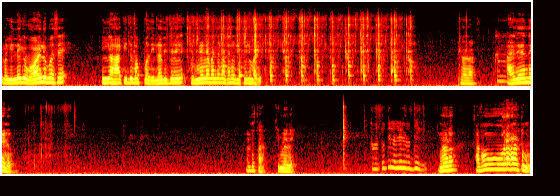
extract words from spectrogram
ಮತ್ತು ಇಲ್ಲಿಗೆ ಆಯಿಲ್ ಬಸೆ ಈಗ ಹಾಕಿದ್ದು ಬಪ್ಪದು. ಇಲ್ಲದಿದ್ದರೆ ಸುಮ್ಮನೆ ಬಂದರೆ ಅದರ ರಿಪೇರಿ ಮಾಡಿ ನೋಡ ಅದೇ ಅಂತ ಹೇಳು. ಹೊರಡುತ್ತಾ? ಅಲ್ಲಿ ನೋಡು. ಸಪೂರ ಕರಟ್ಟು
